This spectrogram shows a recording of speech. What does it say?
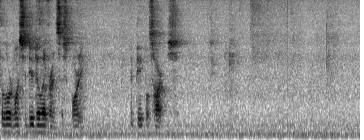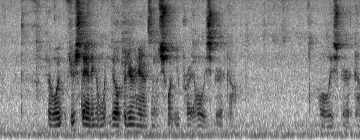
the Lord wants to do deliverance this morning in people's hearts. If you're standing, I want you to open your hands and I just want you to pray, Holy Spirit, come. Holy Spirit, come.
